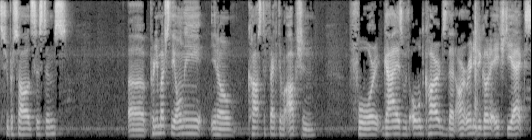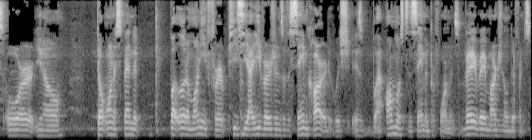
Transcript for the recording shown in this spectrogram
super solid systems. Uh, pretty much the only you know cost-effective option for guys with old cards that aren't ready to go to HDX or you know don't want to spend a buttload of money for PCIe versions of the same card, which is almost the same in performance. Very, very marginal difference.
